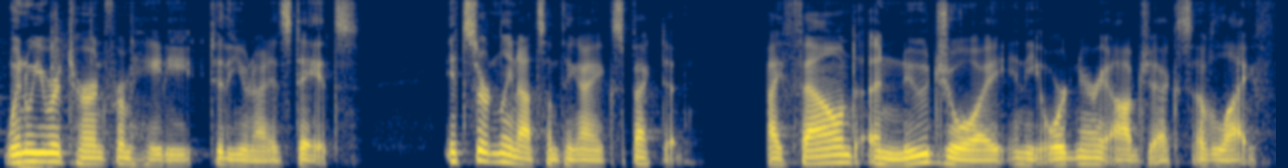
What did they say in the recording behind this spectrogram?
when we returned from Haiti to the United States. It's certainly not something I expected. I found a new joy in the ordinary objects of life,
